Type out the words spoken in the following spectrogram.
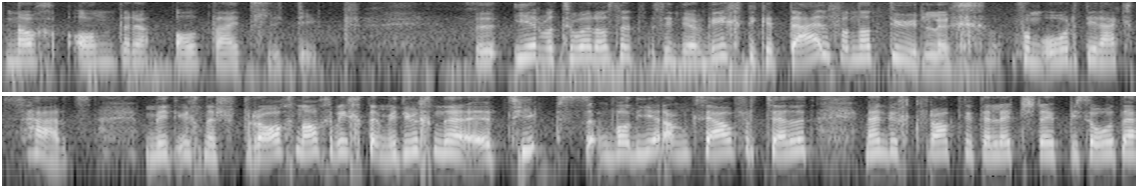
nach anderen Alpeizli-Typen. Äh, ihr, die zuhören, sind ja ein wichtiger Teil von «Natürlich», vom Ohr direkt ins Herz. Mit euren Sprachnachrichten, mit euren äh, Tipps, die ihr am auch erzählt. Wir haben euch gefragt in der letzten Episode,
